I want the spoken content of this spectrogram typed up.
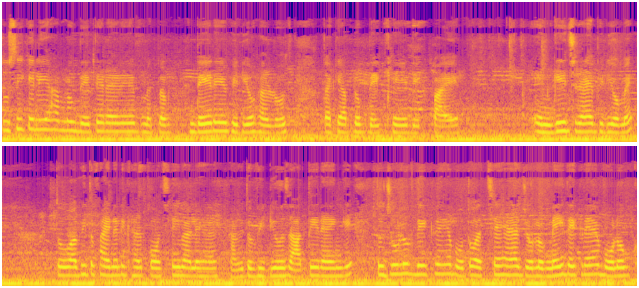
तो उसी के लिए हम लोग देते रह रहे मतलब दे रहे वीडियो हर रोज़ ताकि आप लोग देखें देख पाए एंगेज रहे वीडियो में। तो अभी तो फाइनली घर पहुँचने वाले हैं। अभी तो वीडियोस आते रहेंगे। तो जो लोग देख रहे हैं वो तो अच्छे हैं, जो लोग नहीं देख रहे हैं वो लोग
